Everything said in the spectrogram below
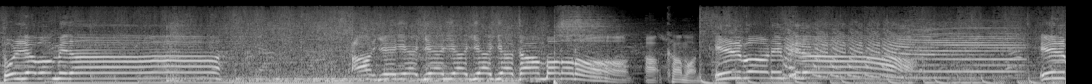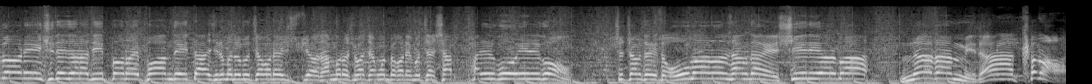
돌려봅니다. 아 예 예 예 예 예 예 다음 번호는. 아 컴온 1번입니다. 1번이 휴대전화 뒷번호에 포함되어 있다 하시는 분들 문자 보내주십시오. 단문 50원 장문 100원의 문자 샵 8910 추첨 통해서 5만원 상당의 시리얼바 나갑니다. 컴온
